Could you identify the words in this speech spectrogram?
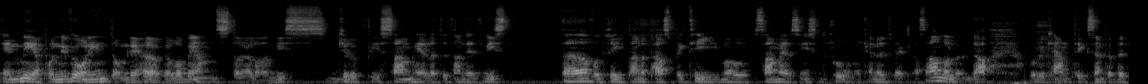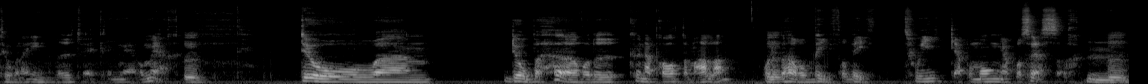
är mer på nivån, inte om det är höger eller vänster eller en viss grupp i samhället, utan det är ett visst övergripande perspektiv med hur samhällets institutioner kan utvecklas annorlunda. Och du kan till exempel betona inre utveckling mer och mer. Mm. Då, ehm, då behöver du kunna prata med alla. Och du behöver bit för bit tweaka på många processer. Mm.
